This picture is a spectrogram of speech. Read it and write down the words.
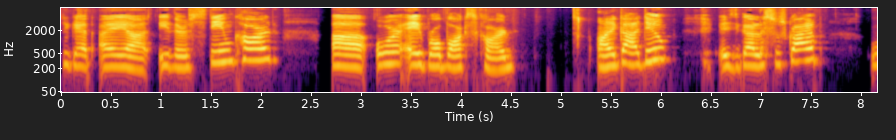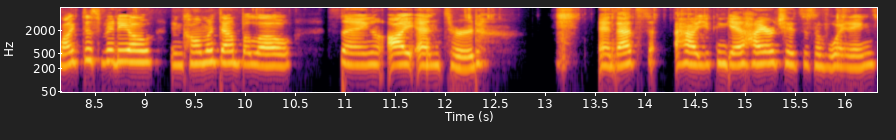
to get a uh, either Steam card uh, or a Roblox card. All you gotta do is you gotta subscribe, like this video, and comment down below saying I entered. And that's how you can get higher chances of winning.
